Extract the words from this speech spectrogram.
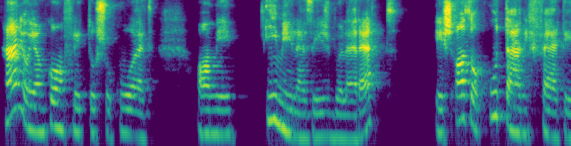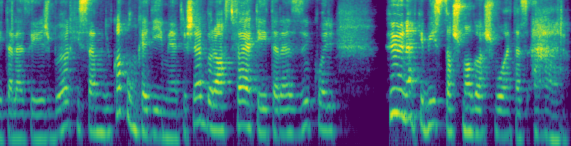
hány olyan konfliktusuk volt, ami e-mailezésből eredt, és azok utáni feltételezésből, hiszen mondjuk kapunk egy e-mailt, és ebből azt feltételezzük, hogy hű, neki biztos magas volt az ár.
